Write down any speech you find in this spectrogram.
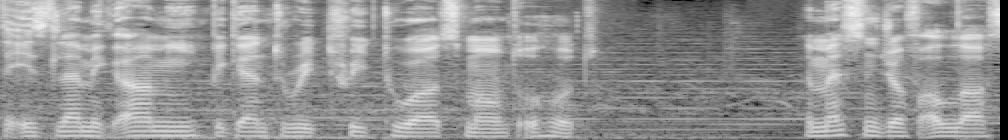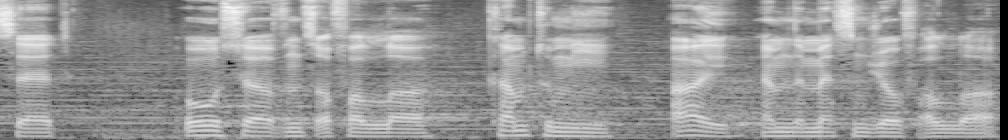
the Islamic army began to retreat towards Mount Uhud. The Messenger of Allah said, O servants of Allah, come to me, I am the Messenger of Allah.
